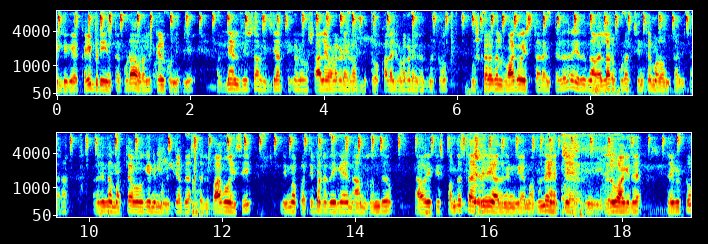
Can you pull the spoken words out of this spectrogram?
ಇಲ್ಲಿಗೆ ಕೈ ಬಿಡಿ ಅಂತ ಕೂಡ ಅವರಲ್ಲಿ ಕೇಳ್ಕೊಂಡಿದ್ದೀನಿ. ಹದಿನೇಳು ದಿವಸ ವಿದ್ಯಾರ್ಥಿಗಳು ಶಾಲೆ ಒಳಗಡೆ ಇರೋದು ಬಿಟ್ಟು, ಕಾಲೇಜ್ ಒಳಗಡೆ ಇರೋದು ಬಿಟ್ಟು ಮುಷ್ಕರದಲ್ಲಿ ಭಾಗವಹಿಸ್ತಾರೆ ಅಂತ ಹೇಳಿದ್ರೆ ಇದು ನಾವೆಲ್ಲರೂ ಕೂಡ ಚಿಂತೆ ಮಾಡುವಂಥ ವಿಚಾರ. ಅದರಿಂದ ಮತ್ತೆ ಹೋಗಿ ನಿಮ್ಮ ವಿದ್ಯಾಭ್ಯಾಸದಲ್ಲಿ ಭಾಗವಹಿಸಿ ನಿಮ್ಮ ಪ್ರತಿಭಟನೆಗೆ ನಾನು ಬಂದು ಯಾವ ರೀತಿ ಸ್ಪಂದಿಸ್ತಾ ಇದ್ದೀನಿ ಅದು ನಿಮಗೆ ಮೊದಲನೇ ಹೆಜ್ಜೆ ನಿಮಗೆ ಗೆಲುವಾಗಿದೆ ದಯವಿಟ್ಟು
